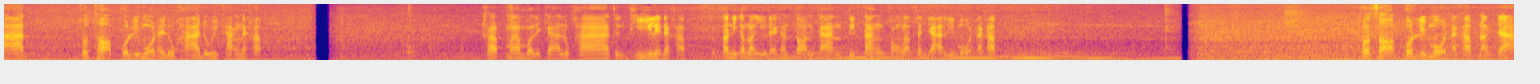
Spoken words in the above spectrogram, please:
ตาร์ททดสอบกดรีโมทให้ลูกค้าดูอีกครั้งนะครับ ครับมาบริการลูกค้าถึงที่เลยนะครับ ตอนนี้กำลังอยู่ในขั้นตอนการติดตั้งกล่องรับสัญญาณรีโมทนะครับทดสอบกดรีโมทนะครับหลังจาก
